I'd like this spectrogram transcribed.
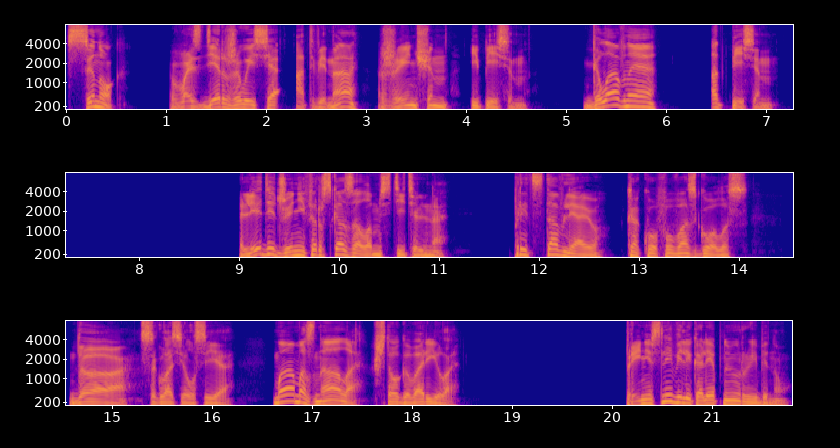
сынок, воздерживайся от вина, женщин и песен. Главное — от песен». Леди Дженнифер сказала мстительно. «Представляю, каков у вас голос». «Да», — согласился я. «Мама знала, что говорила». Принесли великолепную рыбину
